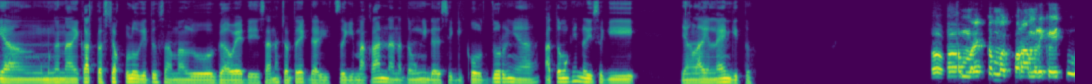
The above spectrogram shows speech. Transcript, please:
yang mengenai culture shock lu gitu sama lu gawe di sana? Contohnya dari segi makanan atau mungkin dari segi kulturnya atau mungkin dari segi yang lain-lain gitu? Eee, mereka orang Amerika itu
